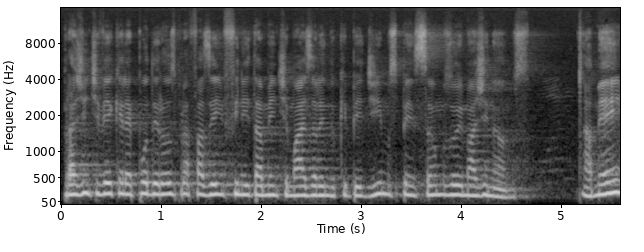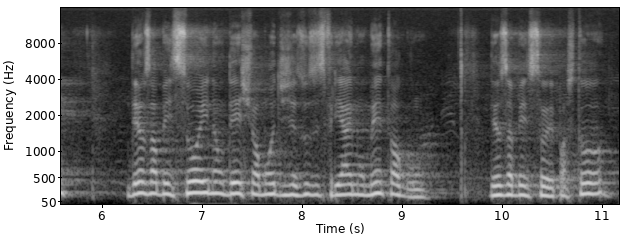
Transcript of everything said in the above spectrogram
para a gente ver que ele é poderoso para fazer infinitamente mais além do que pedimos, pensamos ou imaginamos. Amém? Deus abençoe e não deixe o amor de Jesus esfriar em momento algum. Deus abençoe, pastor.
